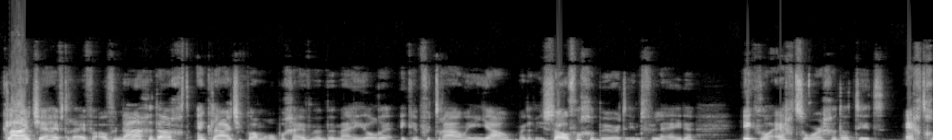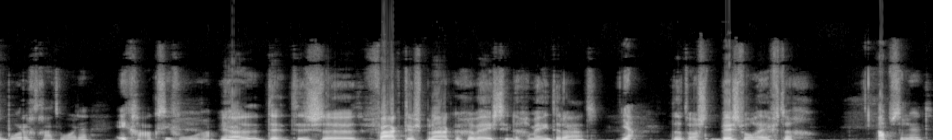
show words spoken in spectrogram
Klaartje heeft er even over nagedacht en Klaartje kwam op een gegeven moment bij mij. Hilde, ik heb vertrouwen in jou, maar er is zoveel gebeurd in het verleden. Ik wil echt zorgen dat dit echt geborgd gaat worden. Ik ga actie voeren. Ja, het is uh, vaak ter sprake geweest in de gemeenteraad. Ja. Dat was best wel heftig. Absoluut.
